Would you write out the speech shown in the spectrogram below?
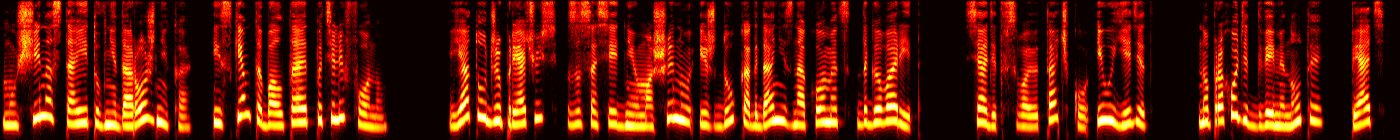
Мужчина стоит у внедорожника и с кем-то болтает по телефону. Я тут же прячусь за соседнюю машину и жду, когда незнакомец договорит, сядет в свою тачку и уедет. Но проходит две минуты, пять,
